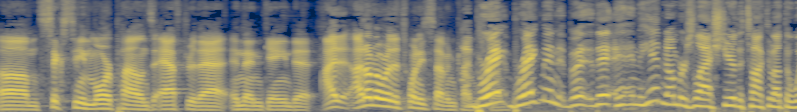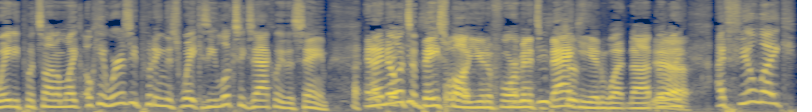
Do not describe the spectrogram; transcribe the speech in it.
um, 16 more pounds after that and then gained it. I, I don't know where the 27 comes from. Bregman, but they, and he had numbers last year that talked about the weight he puts on. I'm like, okay, where is he putting this weight? Because he looks exactly the same. And I know it's a baseball uniform and it's baggy just, and whatnot, but yeah. like, I feel like.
